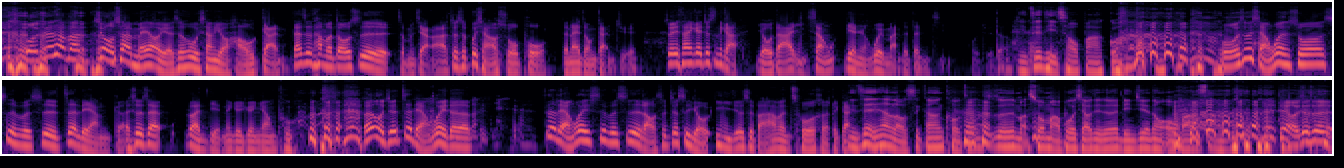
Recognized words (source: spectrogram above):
我觉得他们就算没有，也是互相有好感。但是他们都是怎么讲啊？就是不想要说破的那种感觉。所以他应该就是那个有达以上恋人未满的等级。我觉得 你这题超八卦，我是想问说，是不是这两个是在乱点那个鸳鸯谱？而我觉得这两位的这两位是不是老师就是有意，就是把他们撮合的感觉？你这很像老师刚刚口中就是说马坡小姐就是邻居的那种欧巴桑。对，我就是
